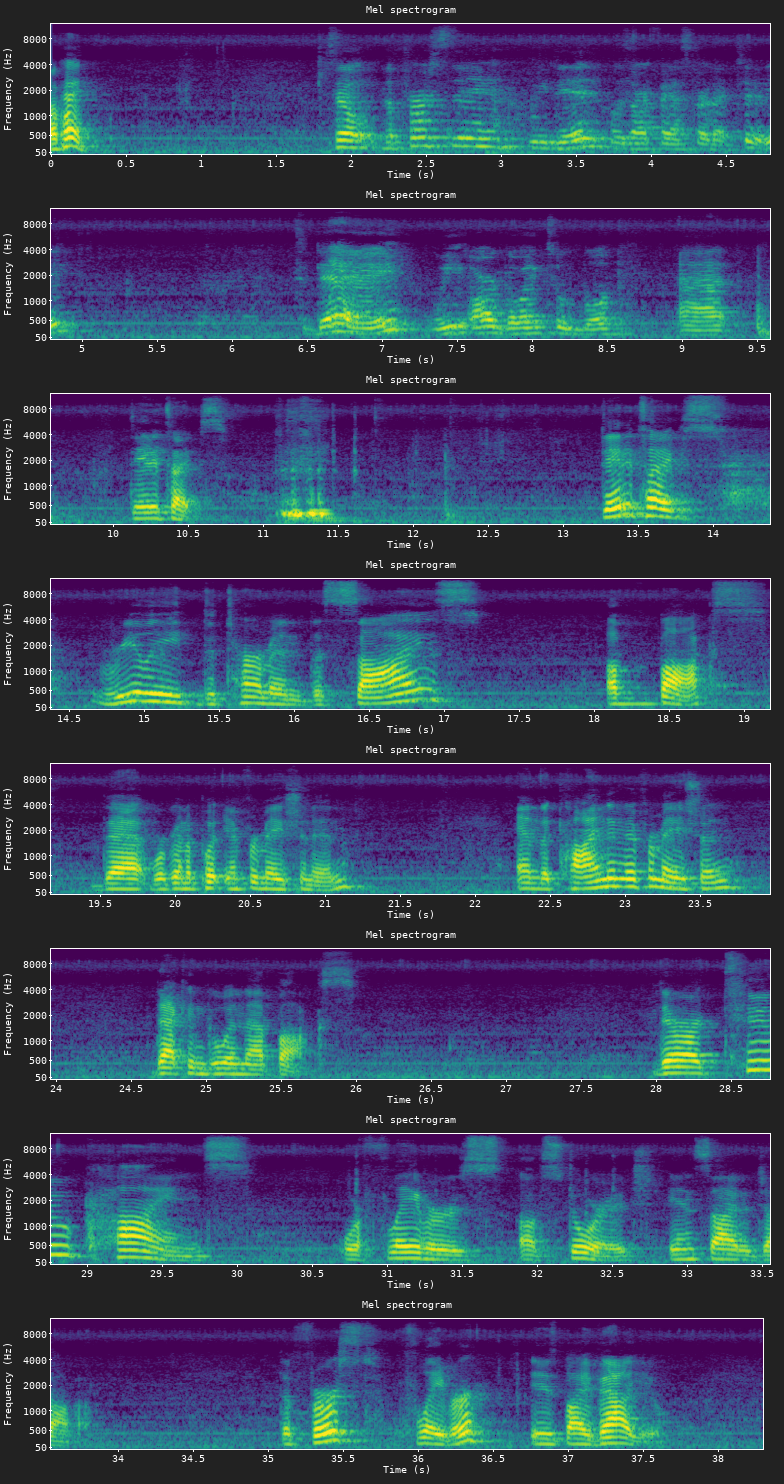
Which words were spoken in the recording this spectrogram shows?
Okay. So the first thing we did was our fast start activity. Today, we are going to look at data types. Data types really determine the size of box that we're going to put information in and the kind of information that can go in that box. There are two kinds or flavors of storage inside of Java. The first flavor is by value,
